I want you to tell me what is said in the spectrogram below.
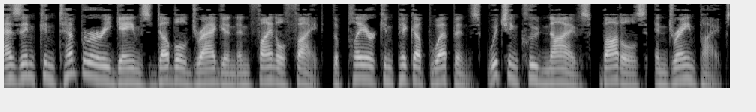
As in contemporary games Double Dragon and Final Fight, the player can pick up weapons, which include knives, bottles, and drainpipes.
